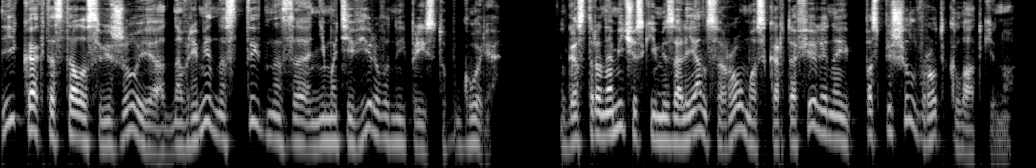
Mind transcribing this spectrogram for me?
И как-то стало свежо и одновременно стыдно за немотивированный приступ горя. Гастрономический мезальянс Рома с картофелиной поспешил в рот Кладкину.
